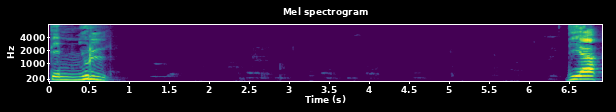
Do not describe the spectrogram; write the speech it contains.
tenin'ny olona. dia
